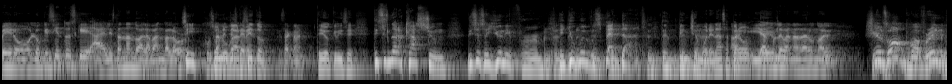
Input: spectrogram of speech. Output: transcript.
Pero lo que siento es que a- le están dando a la Bangalore Sí, su justamente este lugarcito. evento. Exactamente. Te digo que dice, This is not a costume, this is a uniform, and you will respect that. Pinche morenaza, pero... Ah, y ya em, le van a dar uno al Shields up, my friend.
